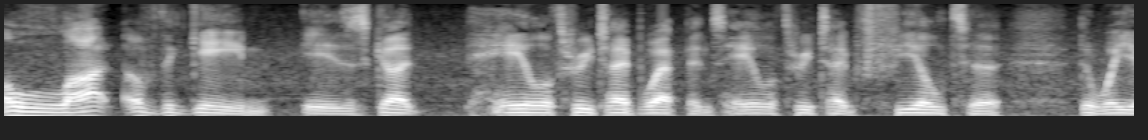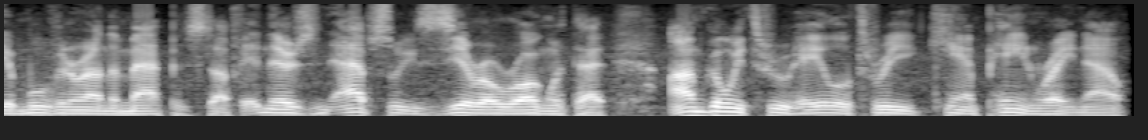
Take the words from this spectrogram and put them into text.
a lot of the game is got Halo 3 type weapons, Halo 3 type feel to the way you're moving around the map and stuff. And there's an absolutely zero wrong with that. I'm going through Halo 3 campaign right now.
